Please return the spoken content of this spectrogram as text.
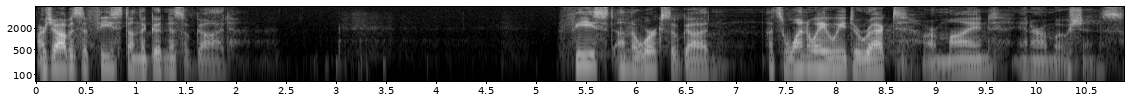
Our job is to feast on the goodness of God. Feast on the works of God. That's one way we direct our mind and our emotions.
